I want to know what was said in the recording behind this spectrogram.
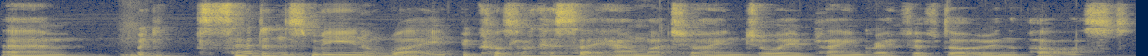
Um, but it saddens me in a way because, like I say, how much I enjoy playing Grand Theft Auto in the past,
